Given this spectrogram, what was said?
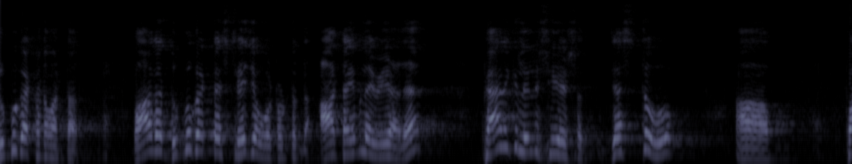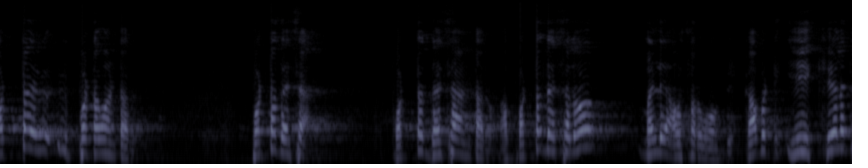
దుబ్బు కట్టడం అంటారు. బాగా దుబ్బు కట్టే స్టేజ్ ఒకటి ఉంటుంది. ఆ టైంలో వేయాలి. ప్యానికల్ ఇనిషియేషన్ జస్ట్ పొట్ట ఇప్పటం అంటారు. పొట్ట దశ. పొట్ట దశ అంటారు. ఆ పొట్ట దశలో మళ్ళీ అవసరం ఉంది కాబట్టి ఈ కీలక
